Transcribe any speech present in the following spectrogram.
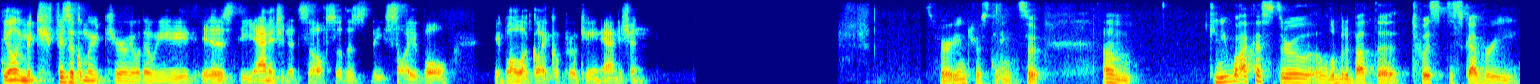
The only mat physical material that we need is the antigen itself. So this is the soluble Ebola glycoprotein antigen. It's very interesting. So um, can you walk us through a little bit about the Twist discovery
